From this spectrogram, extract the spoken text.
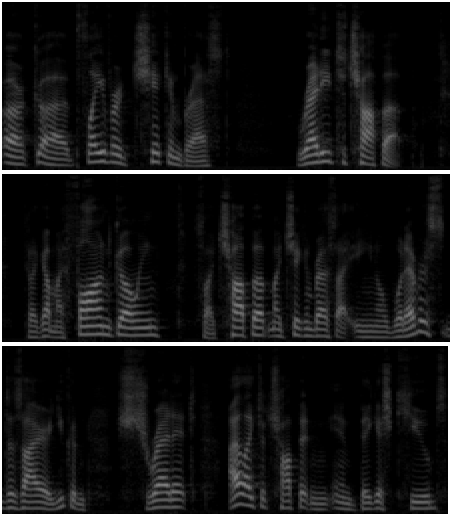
uh, flavored chicken breast ready to chop up. I got my fond going, so I chop up my chicken breast. I, you know, whatever desire, you can shred it. I like to chop it in, in biggish cubes,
